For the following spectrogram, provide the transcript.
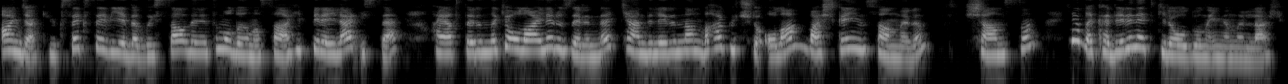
Ancak yüksek seviyede dışsal denetim odağına sahip bireyler ise hayatlarındaki olaylar üzerinde kendilerinden daha güçlü olan başka insanların, şansın ya da kaderin etkili olduğuna inanırlar.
